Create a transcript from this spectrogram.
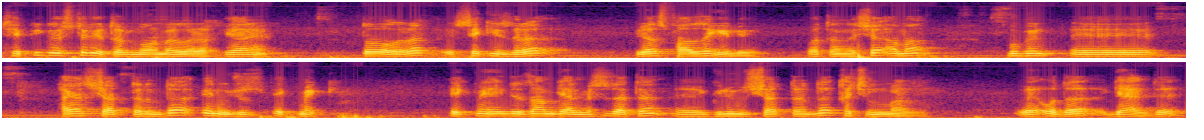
tepki gösteriyor tabi normal olarak. Yani doğal olarak 8 lira biraz fazla geliyor vatandaşa ama bugün e, hayat şartlarında en ucuz ekmek ekmeğe de zam gelmesi zaten e, günümüz şartlarında kaçınılmazdı. Ve o da geldi.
